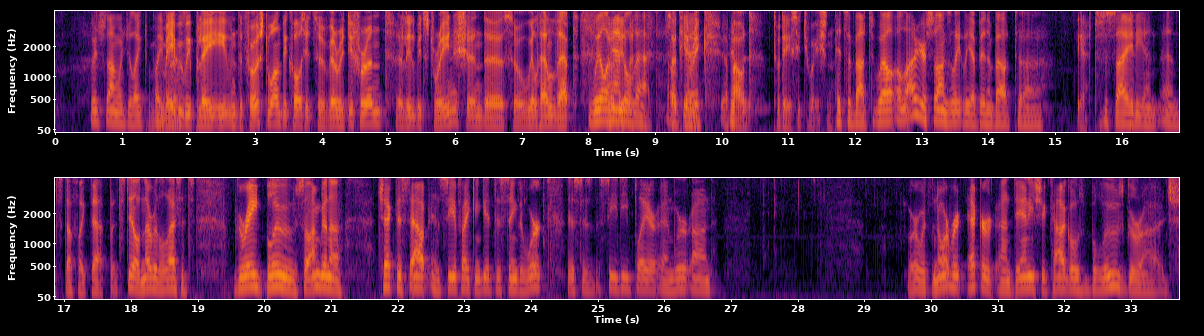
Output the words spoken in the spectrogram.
which song would you like to play? Maybe first? we play even the first one because it's uh, very different, a little bit strange, and uh, so we'll handle that. We'll so handle that. Satiric Okay. about today's situation. It's about well, a lot of your songs lately have been about uh, Yeah. society and and stuff like that. But still, nevertheless, it's great blues. So I'm gonna check this out and see if I can get this thing to work. This is the CD player, and we're on. We're with Norbert Egger on Danny Chicago's Blues Garage.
